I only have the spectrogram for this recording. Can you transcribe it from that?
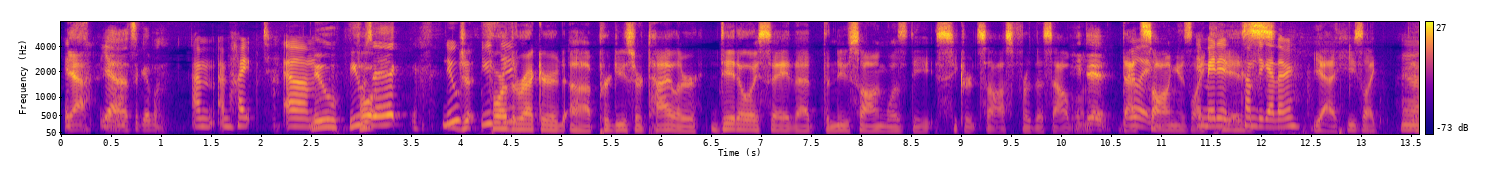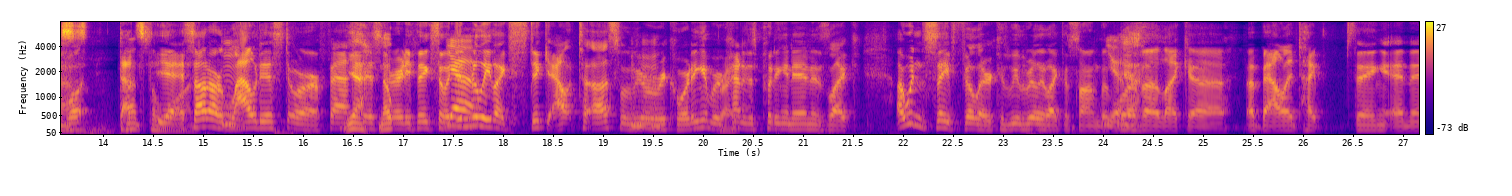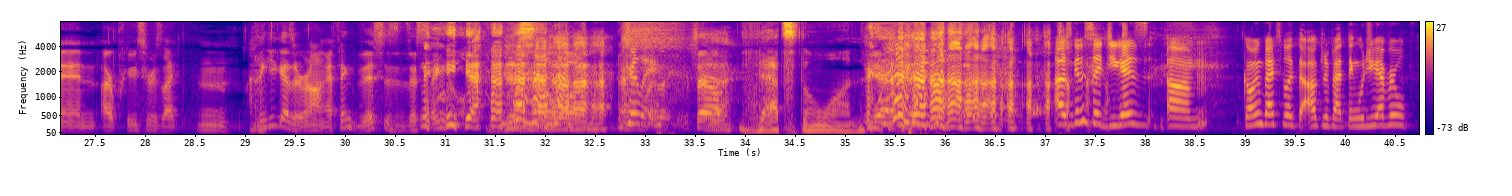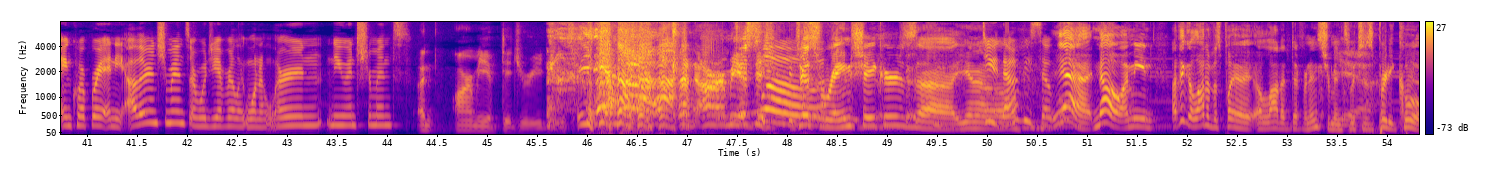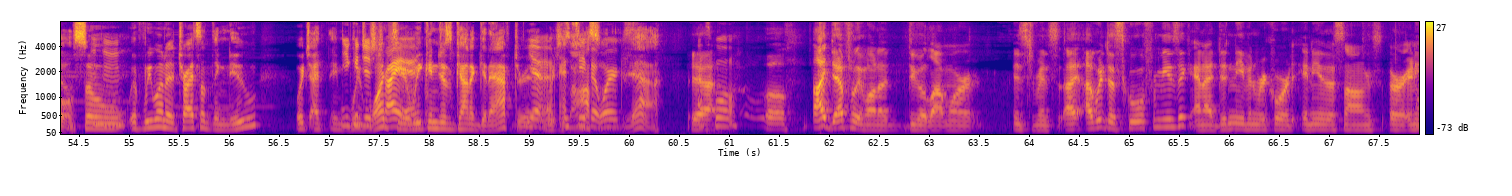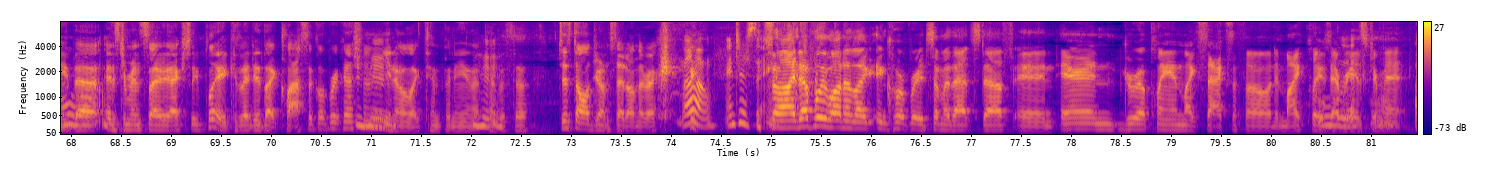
Yeah, yeah, yeah. that's a good one. I'm I'm hyped. Um, New music. new J- music? for the record, uh, producer Tyler did always say that the new song was the secret sauce for this album. He did. That Really? song is like It like made it his- come together? Yeah, he's like, Yeah. this Well, is, that's the one. Yeah, one. it's not our Hmm. loudest or our fastest nope. or anything, so it Yeah. didn't really like stick out to us when we Mm-hmm. were recording it. We were Right. kind of just putting it in as like I wouldn't say filler because we really like the song, but Yeah. more of a like a, a ballad type thing. And then our producer was like, mm, "I think you guys are wrong. I think this is the single." Yeah. This is really. So That's the one. I was gonna say, do you guys um going back to like the octopad thing? Would you ever incorporate any other instruments, or would you ever like want to learn new instruments? an army of didgeridoos. Yeah, an army of just, just rain shakers, uh, you know. Dude, that would be so cool. Yeah, no, I mean, I think a lot of us play a, a lot of different instruments, which is pretty cool. So if we want to try something new, which I think Mm-hmm. We want to, it. we can just kind of get after it, Yeah, which and is see if it awesome. works. Yeah. That's cool. Well, I definitely want to do a lot more instruments. I, I went to school for music, and I didn't even record any of the songs or any of the Oh, wow. instruments I actually played because I did like classical percussion, Mm-hmm. you know, like timpani and that type of stuff. Just all drum set on the record. Oh, interesting. So I definitely want to like incorporate some of that stuff. And Aaron grew up playing like saxophone, and Mike plays Ooh, every that's cool. instrument.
